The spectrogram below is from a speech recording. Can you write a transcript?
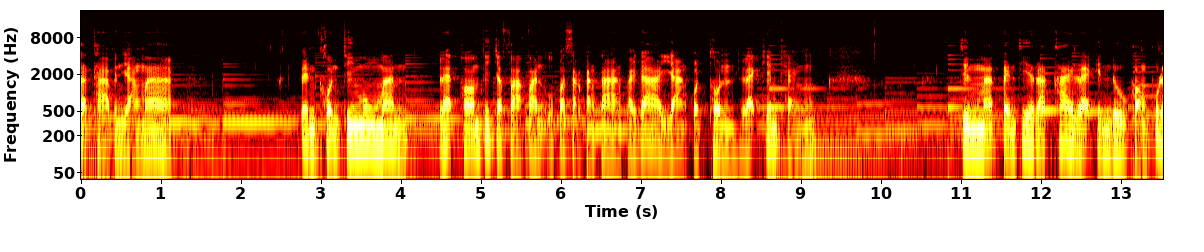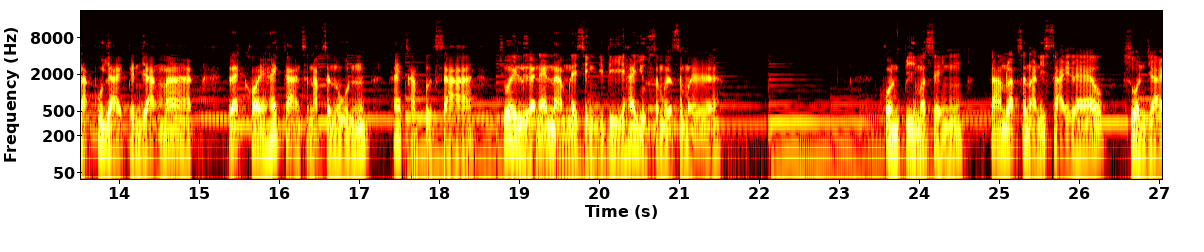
ศรัทธาเป็นอย่างมาก เป็นคนที่มุ่งมั่น และพร้อมที่จะฝ่าฟันอุปสรรคต่างๆ ไปได้อย่างอดทนและเข้มแข็ง จึงมักเป็นที่รักใคร่และเอ็นดูของผู้หลักผู้ใหญ่เป็นอย่างมาก และคอยให้การสนับสนุน ให้คำปรึกษาช่วยเหลือแนะนำในสิ่งดีๆ ให้อยู่เสมอๆ คนปีมะเสงตามลักษณะนิสัยแล้ว ส่วนใหญ่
